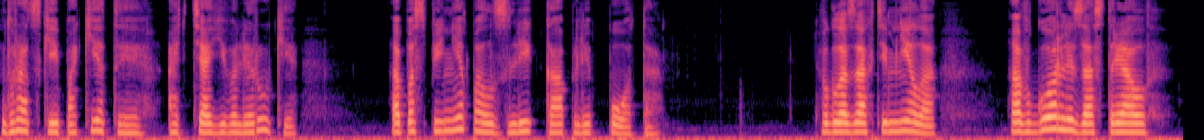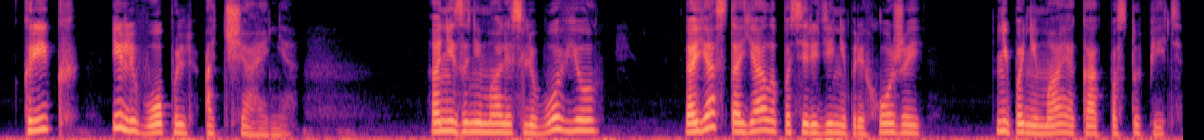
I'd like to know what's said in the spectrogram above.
Дурацкие пакеты оттягивали руки — а по спине ползли капли пота. В глазах темнело, а в горле застрял крик или вопль отчаяния. Они занимались любовью, а я стояла посередине прихожей, не понимая, как поступить.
